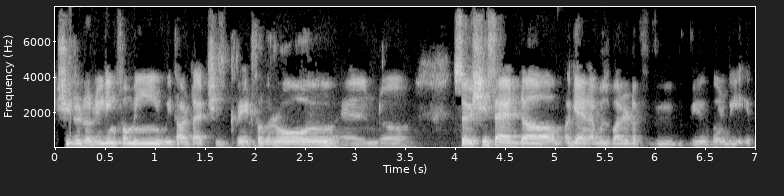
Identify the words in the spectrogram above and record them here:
she did a reading for me. We thought that she's great for the role, and uh, so she said uh, again. I was worried if we, we, were going to be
